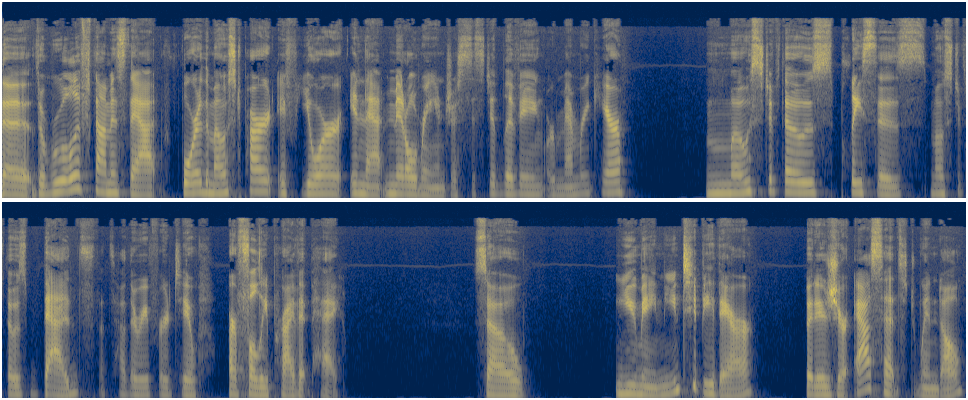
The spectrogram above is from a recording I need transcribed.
the the rule of thumb is that for the most part, if you're in that middle range, assisted living or memory care, most of those places, most of those beds, that's how they're referred to, are fully private pay. So, you may need to be there, but as your assets dwindle,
